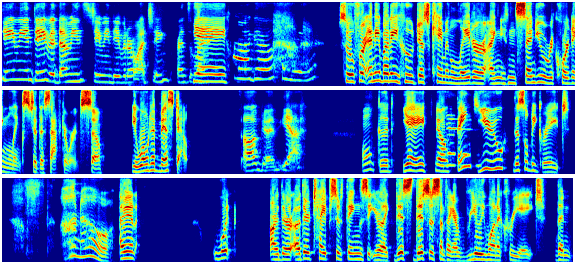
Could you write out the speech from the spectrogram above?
jamie and david that means jamie and david are watching friends of mine. Yay. In Chicago hello So for anybody who just came in later, I can send you recording links to this afterwards. So you won't have missed out. it's all good yeah All good. Yay. No, Yay. thank you. This will be great. Oh no. I mean, what are there other types of things that you're like, this, this is something I really want to create? Then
